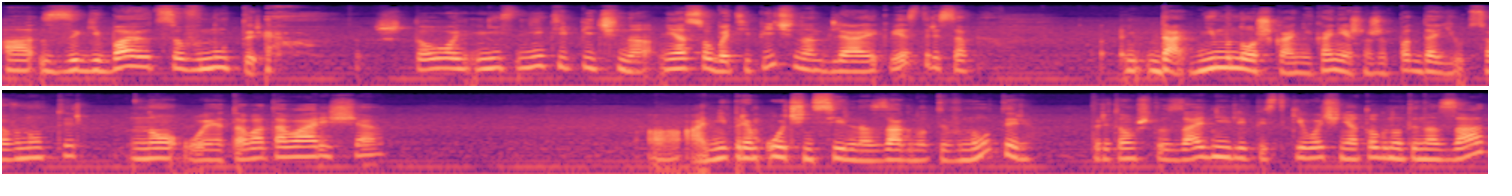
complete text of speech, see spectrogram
а, загибаются внутрь что не, не типично, не особо типично для эквестрисов. Да, немножко они, конечно же, поддаются внутрь, но у этого товарища а, они прям очень сильно загнуты внутрь, при том, что задние лепестки очень отогнуты назад.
